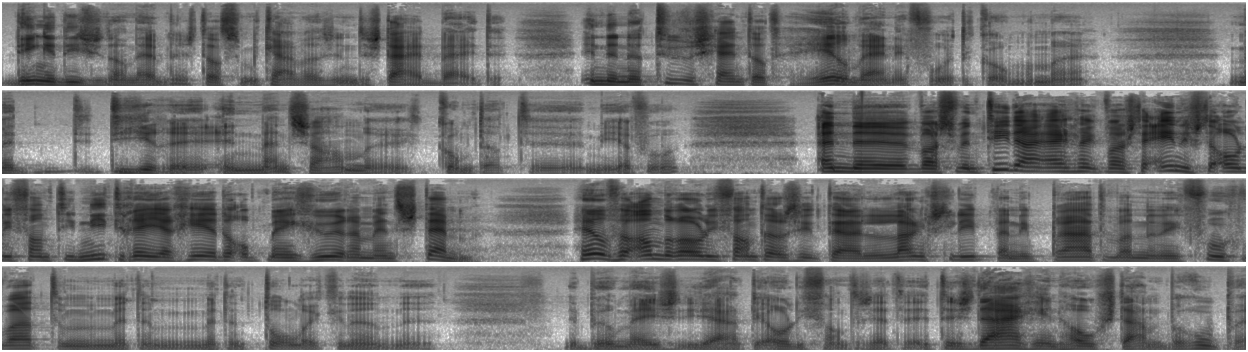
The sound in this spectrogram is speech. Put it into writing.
dingen die ze dan hebben, is dat ze elkaar wel eens in de staart bijten. In de natuur schijnt dat heel weinig voor te komen, maar met dieren in mensenhanden komt dat uh, meer voor. En uh, was Ventida eigenlijk was de enige olifant die niet reageerde op mijn geur en mijn stem. Heel veel andere olifanten, als ik daar langs liep en ik praatte wat en ik vroeg wat met een, met een tolk, dan, uh, de Burmezen die daar op die olifanten zetten. Het is daar geen hoogstaand beroep.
